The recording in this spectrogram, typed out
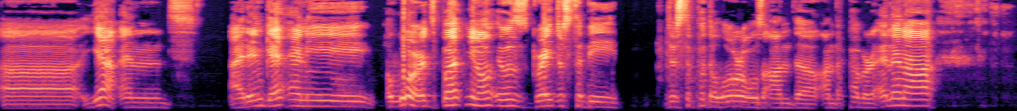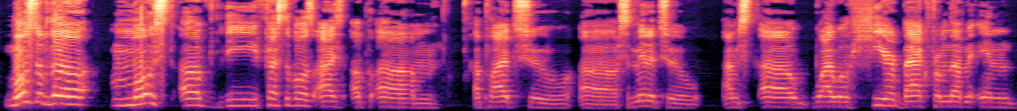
Uh, yeah, and I didn't get any awards, but you know, it was great just to be just to put the laurels on the on the cover. And then uh most of the most of the festivals I um applied to uh submitted to I'm uh I will hear back from them in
